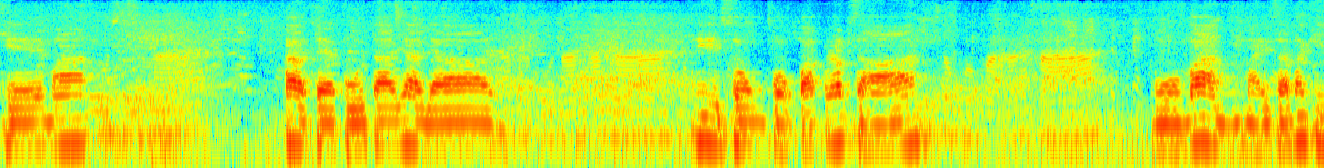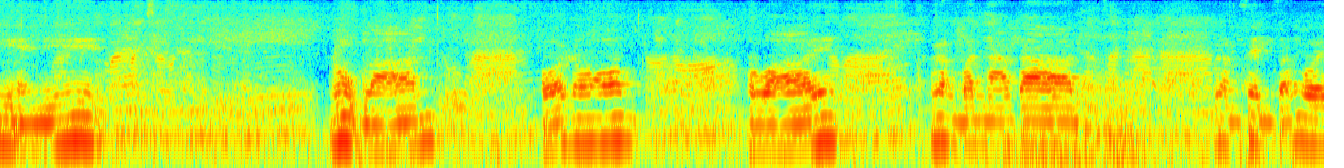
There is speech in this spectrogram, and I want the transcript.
เชมะข้าแต่ปู่ตายายาย ที่ทรงปกปักรักษา หมู่บ้านใหม่สามัคคีแห่งนี้ ลูกหลาน ขอน้อม ถวาย เครื่องบรรณาการ เครื่องเส้นสังเวย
